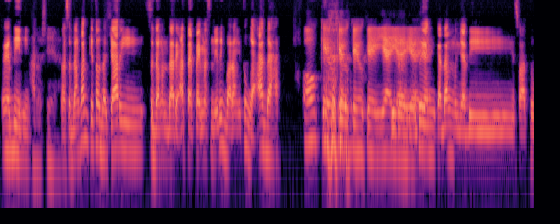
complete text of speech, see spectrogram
ready nih. harusnya. Nah sedangkan kita udah cari, sedangkan dari ATPM sendiri barang itu nggak ada. Oke oke oke oke iya gitu. iya iya. itu iya. yang kadang menjadi suatu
